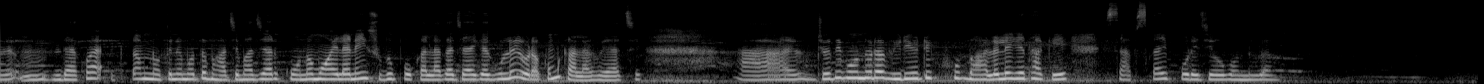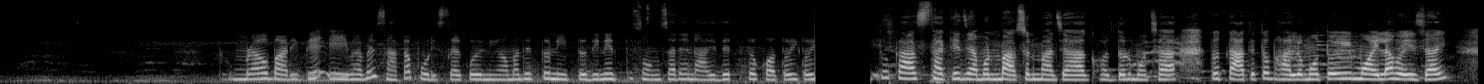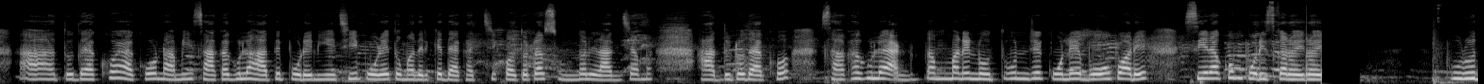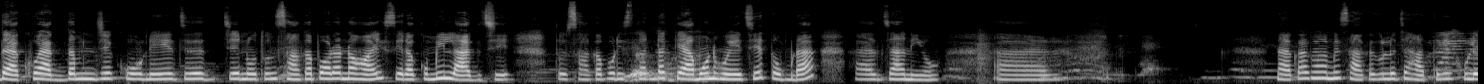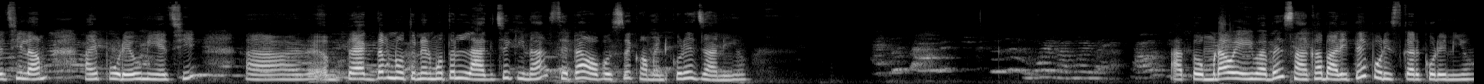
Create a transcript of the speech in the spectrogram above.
দেখো একদম নতুনের মতো ভাঁজে ভাঁজে আর কোনো ময়লা নেই, শুধু পোকা লাগা জায়গাগুলোই ওরকম কালার হয়ে আছে। আর যদি বন্ধুরা ভিডিওটি খুব ভালো লেগে থাকে সাবস্ক্রাইব করে যেও বন্ধুরা। তোমরাও বাড়িতে এইভাবে শাঁখা পরিষ্কার করে নিও। আমাদের তো নিত্যদিনের তো সংসারে নারীদের তো কতই তো কাজ থাকে, যেমন বাসন মাজা, ঘরদোর মোছা, তো তাতে তো ভালো মতোই ময়লা হয়ে যায়। তো দেখো এখন আমি শাঁখাগুলো হাতে পরে নিয়েছি, পরে তোমাদেরকে দেখাচ্ছি কতটা সুন্দর লাগছে আমার হাত দুটো। দেখো শাঁখাগুলো একদম মানে নতুন যে কোণে বউ পরে, সেরকম পরিষ্কার হয়ে পুরো দেখো একদম যে কোণে যে যে নতুন শাঁখা পরানো হয় সেরকমই লাগছে। তো শাঁখা পরিষ্কারটা কেমন হয়েছে তোমরা জানিও। আর দেখো, এখন আমি শাঁখাগুলো যে হাত থেকে খুলেছিলাম, আমি পরেও নিয়েছি। আর তো একদম নতুনের মতন লাগছে কি না সেটা অবশ্যই কমেন্ট করে জানিও। আর তোমরাও এইভাবে শাঁখা বাড়িতে পরিষ্কার করে নিও।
